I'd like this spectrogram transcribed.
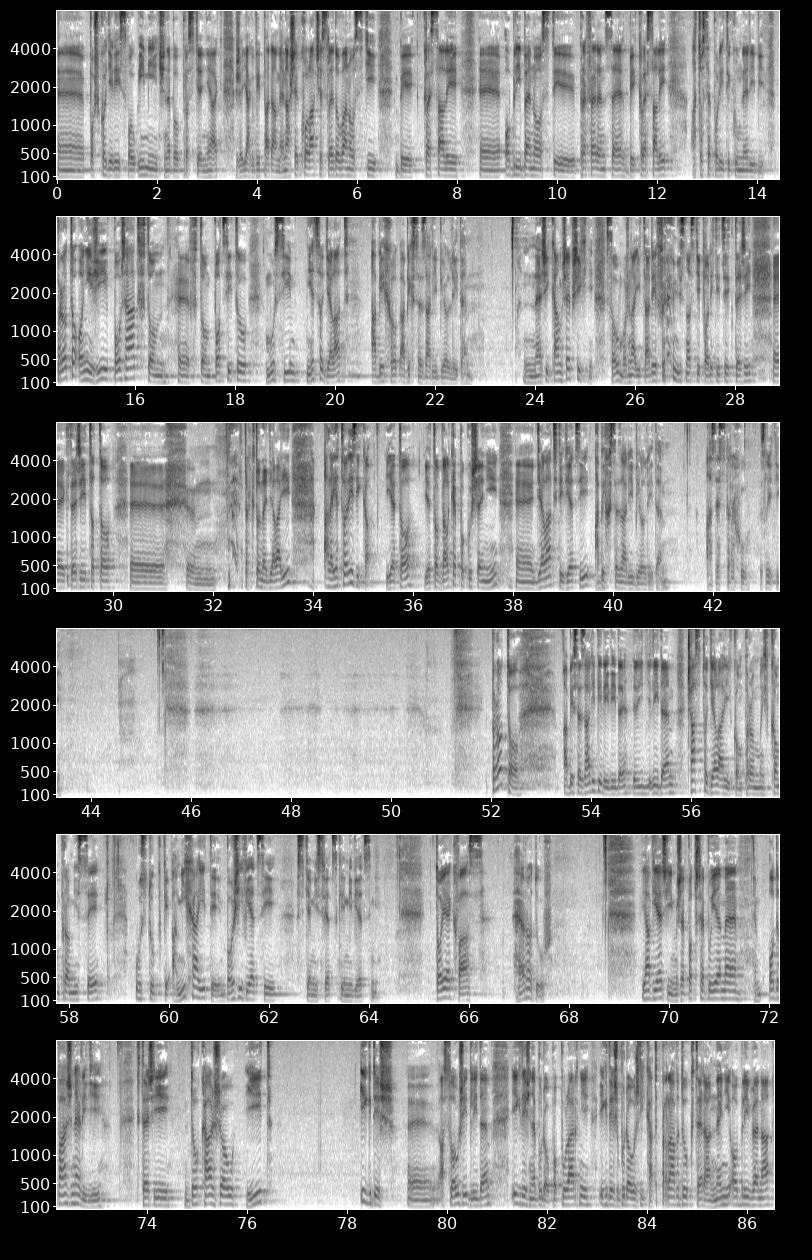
eh, poškodili svou imíč nebo prostě nějak, že jak vypadáme. Naše koláče sledovanosti by klesaly, eh, oblíbenost, ty preference by klesaly a to se politikům nelíbí. Proto oni žijí pořád v tom, eh, v tom pocitu, musím něco dělat, abych, abych se zalíbil lidem. Neříkám, že všichni. Jsou možná i tady v místnosti politici, kteří, eh, kteří toto eh, tak to nedělají, ale je to rizika. Je to, je to velké pokušení dělat ty věci, abych se zalíbil lidem a ze strachu z lidí. Proto, aby se zalíbili lidé, lidem, často dělali kompromisy, ústupky a míchají ty boží věci s těmi světskými věcmi. To je kvás Herodův. Já věřím, že potřebujeme odvážné lidi, kteří dokážou jít, i když eh, a sloužit lidem, i když nebudou populární, i když budou říkat pravdu, která není oblíbena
